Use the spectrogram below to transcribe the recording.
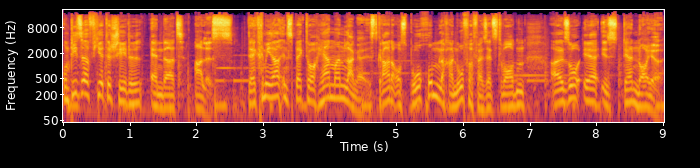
Und dieser vierte Schädel ändert alles. Der Kriminalinspektor Hermann Lange ist gerade aus Bochum nach Hannover versetzt worden, also er ist der Neue.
